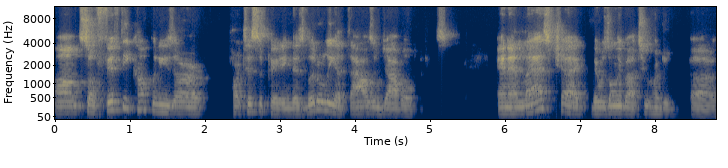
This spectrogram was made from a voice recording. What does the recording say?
um, so 50 companies are participating. There's literally a thousand job. And at last check, there was only about 200 uh,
